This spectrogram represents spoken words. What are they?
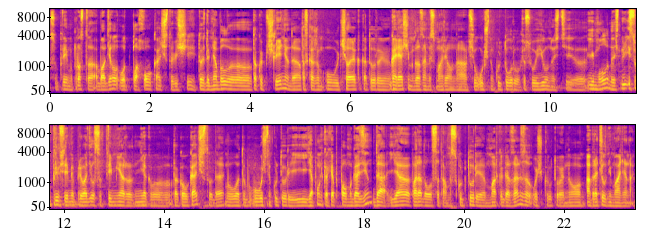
Supreme и просто обалдел от плохого качества вещей. То есть для меня было такое впечатление, да, так скажем, у человека, который горящими глазами смотрел на всю уличную культуру, всю свою юность и, и молодость. И Supreme все время приводился в пример некого такого качества, да, вот, в уличной культуре. И я помню, как я попал в магазин, да, я порадовался там скульптуре Марка Гонзалеза, очень крутой, но обратил обратил внимание на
